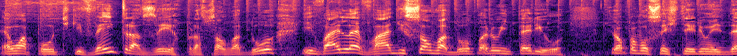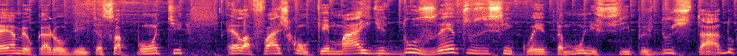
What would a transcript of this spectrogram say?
É uma ponte que vem trazer para Salvador e vai levar de Salvador para o interior. Só para vocês terem uma ideia, meu caro ouvinte, essa ponte ela faz com que mais de 250 municípios do estado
